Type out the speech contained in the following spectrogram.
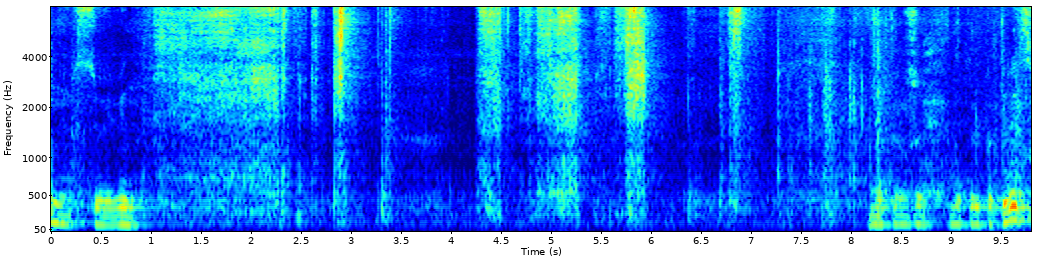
Ну, все, і він. Мокрий вже мокрий папірець.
